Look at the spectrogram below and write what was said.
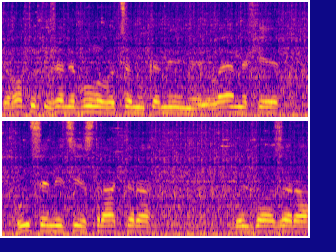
Чого тут вже не було в цьому камінні? Лемехи, гусениці з трактора, бульдозера,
